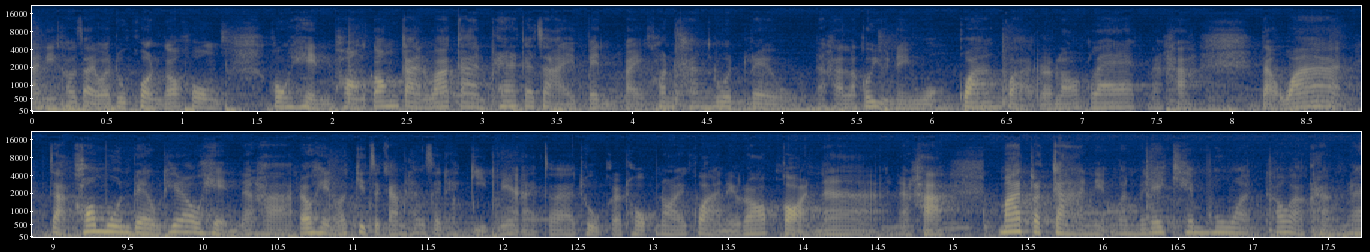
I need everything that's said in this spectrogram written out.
อันนี้เข้าใจว่าทุกคนก็คงคงเห็นพ้องต้องกันว่าการแพร่กระจายเป็นไปค่อนข้างรวดเร็วนะคะ แล้วก็อยู่ในวงกว้างกว่าระลอกแรกนะคะ แต่ว่าจากข้อมูลเร็วที่เราเห็นนะคะ เราเห็นว่ากิจกรรมทางเศรษฐกิจเนี่ยอาจจะถูกกระทบน้อยกว่าในรอบก่อนหน้านะคะ มาตรการเนี่ยมันไม่ได้เข้มงวดเท่ากับครั้งแร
